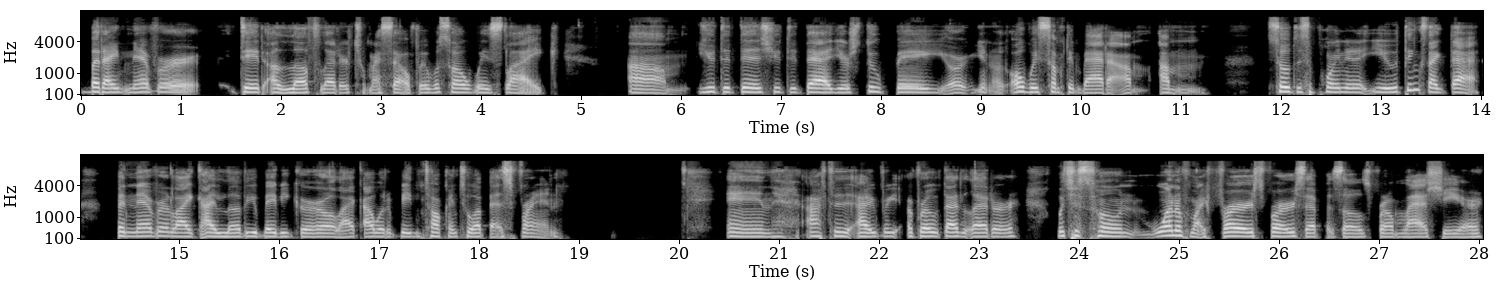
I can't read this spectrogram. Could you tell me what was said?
But I never did a love letter to myself. It was always like, um, you did this, you did that, you're stupid, or you know, always something bad. I'm I'm so disappointed at you, things like that. But never like I love you, baby girl. Like I would have been talking to a best friend. And after I re- wrote that letter, which is on one of my first first episodes from last year,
